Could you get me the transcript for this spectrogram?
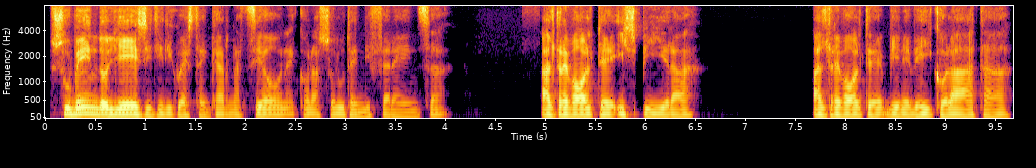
subendo gli esiti di questa incarnazione con assoluta indifferenza, altre volte ispira, altre volte viene veicolata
